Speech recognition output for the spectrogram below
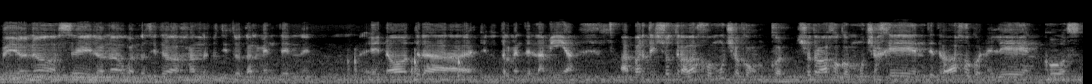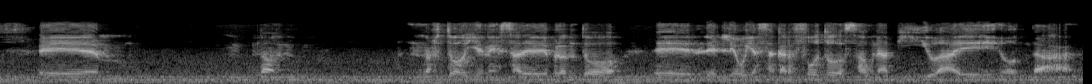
pero no, cero, no, cuando estoy trabajando estoy totalmente en, en- otra, estoy totalmente en la mía. Aparte yo trabajo mucho con, yo trabajo con mucha gente, trabajo con elencos, eh, no, no estoy en esa de de pronto eh, le, voy a sacar fotos a una piba, eh, onda.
